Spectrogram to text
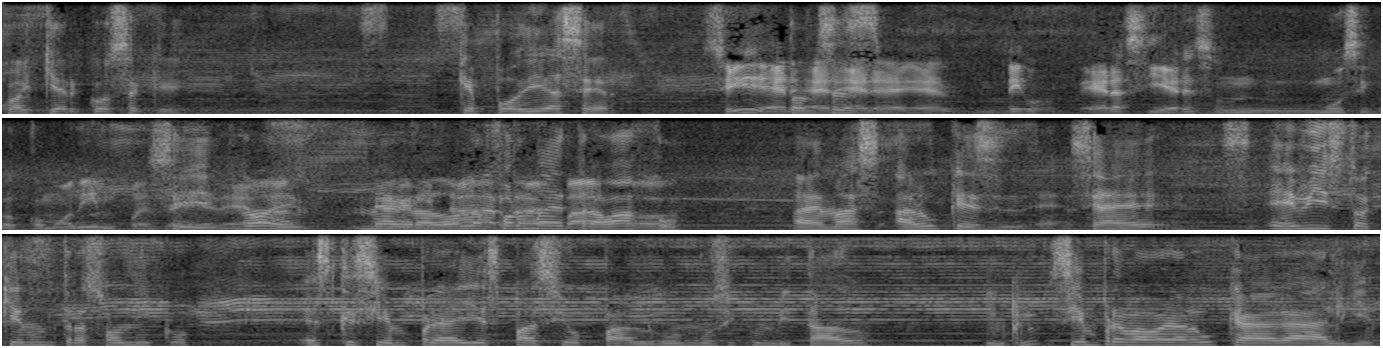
cualquier cosa que, que podía hacer. Sí, era, Entonces- era- era- digo, era si eres un músico comodín, pues. Sí, de- no, me agradó la forma de bajo. trabajo. Además, algo que es- se ha- he visto aquí en Ultrasónico es que siempre hay espacio para algún músico invitado. Inclu- siempre va a haber algo que haga alguien.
